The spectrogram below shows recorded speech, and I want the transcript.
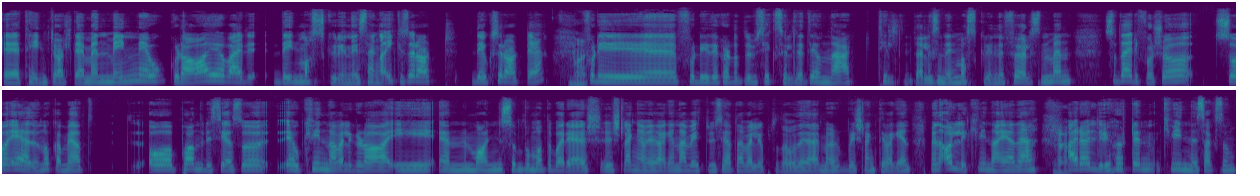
er tent og alt det, men menn er jo glad i å være den maskuline i senga. Ikke så rart, det er jo ikke så rart det, fordi, fordi det er klart at seksualitet er jo nært tilknyttet liksom den maskuline følelsen, men så derfor så, så er det jo noe med at og på andre sida så er jo kvinner veldig glad i en mann som på en måte bare slenger dem i veggen. Jeg vet du sier at jeg er veldig opptatt av det der med å bli slengt i veggen, men alle kvinner er det. Ja. Jeg har aldri hørt en kvinne sagt sånn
